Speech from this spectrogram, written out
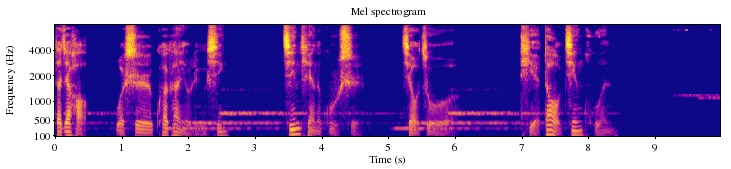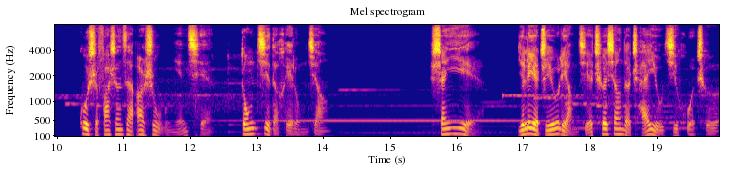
大家好，我是快看有流星。今天的故事叫做《铁道惊魂》。故事发生在二十五年前，冬季的黑龙江。深夜，一列只有两节车厢的柴油机火车，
